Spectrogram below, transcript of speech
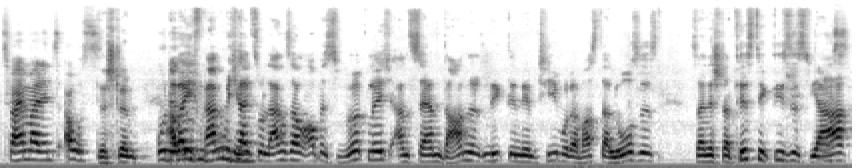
zweimal ins Aus. Das stimmt. Oder Aber ich frage mich halt so langsam, ob es wirklich an Sam Darnold liegt in dem Team oder was da los ist. Seine Statistik dieses Jahr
